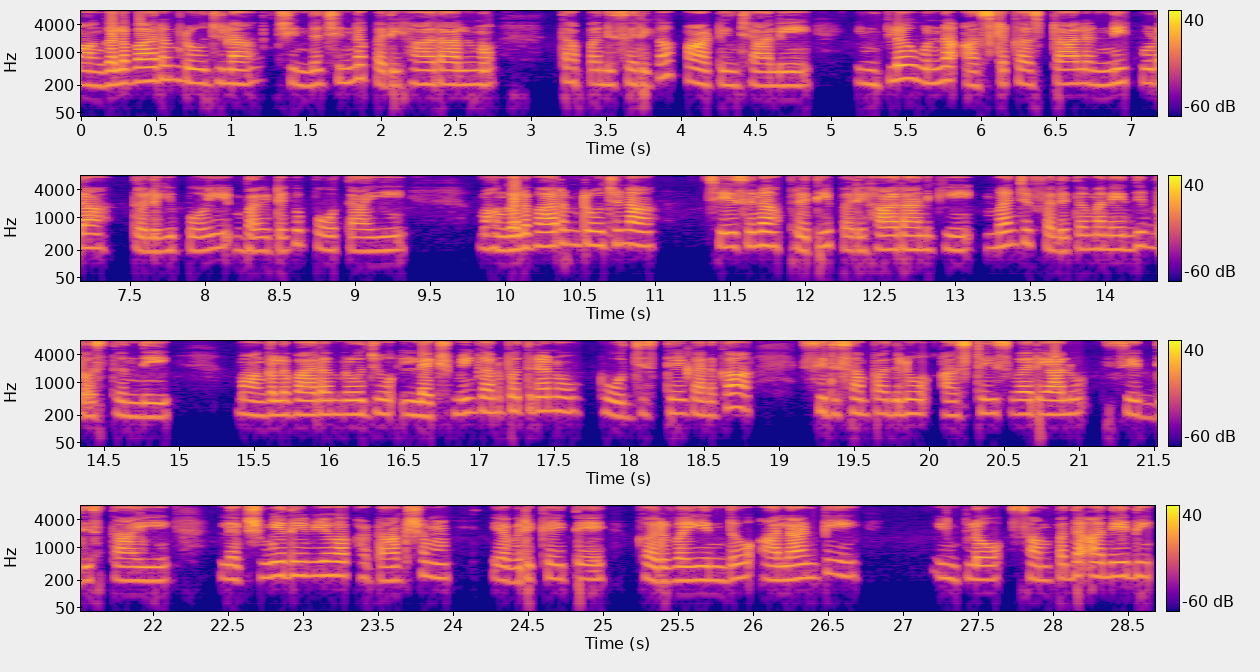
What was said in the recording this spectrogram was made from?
మంగళవారం రోజున చిన్న చిన్న పరిహారాలను తప్పనిసరిగా పాటించాలి. ఇంట్లో ఉన్న అష్ట కష్టాలన్నీ కూడా తొలగిపోయి బయటకు పోతాయి. మంగళవారం రోజున చేసిన ప్రతి పరిహారానికి మంచి ఫలితం అనేది వస్తుంది. మంగళవారం రోజు లక్ష్మీ గణపతులను పూజిస్తే గనక సిరి సంపదలు అష్టైశ్వర్యాలు సిద్ధిస్తాయి. లక్ష్మీదేవి యొక్క కటాక్షం ఎవరికైతే కరువయ్యిందో అలాంటి ఇంట్లో సంపద అనేది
